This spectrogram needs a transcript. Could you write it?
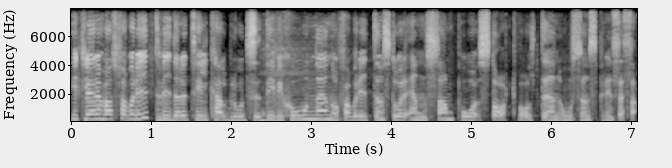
Ytterligare en vass favorit vidare till kallblodsdivisionen och favoriten står ensam på startvolten, Osens prinsessa.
